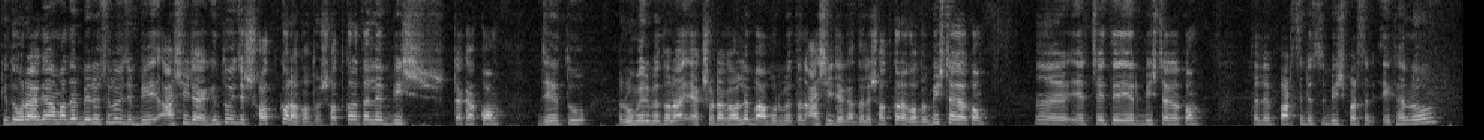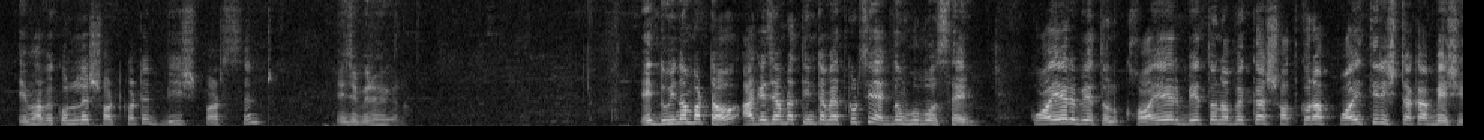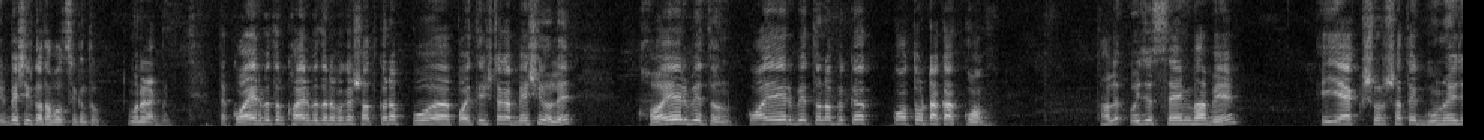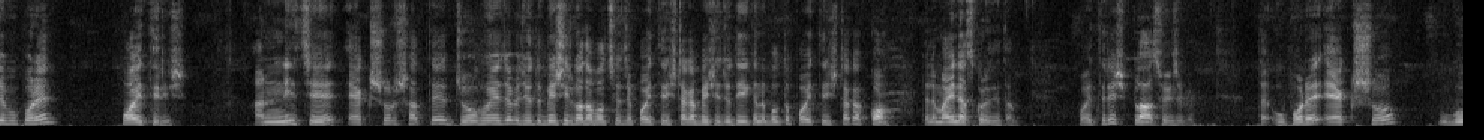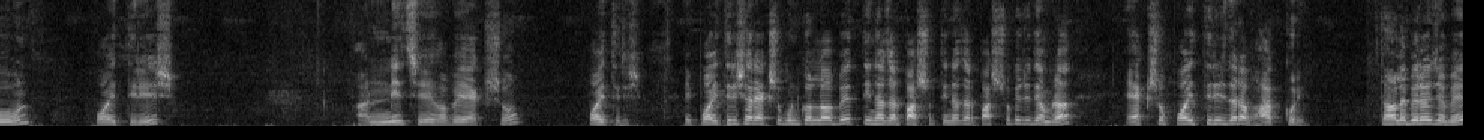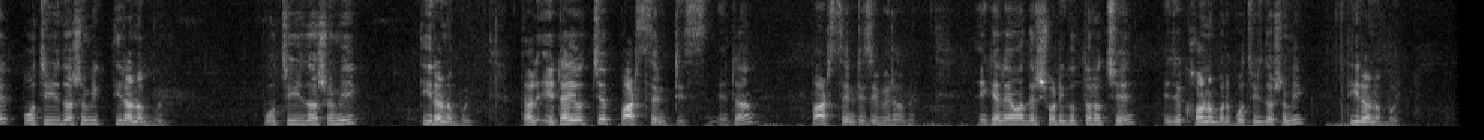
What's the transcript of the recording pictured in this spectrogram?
কিন্তু ওর আগে আমাদের বের হয়েছিল ওই যে আশি টাকা, কিন্তু ওই যে শতকরা কত? শতকরা তাহলে বিশ টাকা কম। যেহেতু রুমের বেতন একশো টাকা হলে বাবুর বেতন আশি টাকা, তাহলে শতকরা কত? বিশ টাকা কম। হ্যাঁ এর চাইতে এর বিশ টাকা কম। তাহলে পার্সেন্টেজ বিশ পার্সেন্ট এখানেও এভাবে করলে শর্টকাটে বিশ পার্সেন্ট এই যে বের হয়ে গেল। এই দুই নাম্বারটাও আগে যে আমরা তিনটা ম্যাথ করছি, একদম হুবো সেম কয়ের বেতন, ক্ষয়ের বেতন অপেক্ষা শতকরা পঁয়ত্রিশ টাকা বেশি। বেশির কথা বলছে কিন্তু, মনে রাখবেন। তা কয়ের বেতন, ক্ষয়ের বেতন অপেক্ষা শতকরা পঁয়ত্রিশ টাকা বেশি হলে ক্ষয়ের বেতন, কয়ের বেতন অপেক্ষা কত টাকা কম? তাহলে ওই যে সেমভাবে এই একশোর সাথে গুণ হয়ে যাবে উপরে পঁয়ত্রিশ। আর নিচে একশোর সাথে যোগ হয়ে যাবে, যেহেতু বেশির কথা বলছে যে পঁয়ত্রিশ টাকা বেশি, যদি এখানে বলতো পঁয়ত্রিশ টাকা কম, তাহলে মাইনাস করে দিতাম। পঁয়ত্রিশ প্লাস হয়ে যাবে। তা উপরে একশো গুণ পঁয়ত্রিশ আর নিচে হবে একশো পঁয়ত্রিশ। এই পঁয়ত্রিশ আর একশো গুণ করলে হবে তিন হাজার পাঁচশো। তিন হাজার পাঁচশোকে যদি আমরা একশো পঁয়ত্রিশ দ্বারা ভাগ করি, তাহলে বের হয়ে যাবে পঁচিশ দশমিক তিরানব্বই। পঁচিশ দশমিক তিরানব্বই। তাহলে এটাই হচ্ছে পার্সেন্টেজ এটা পার্সেন্টেজে বের হবে। এখানে আমাদের সঠিক উত্তর হচ্ছে এই যে খ নম্বরে পঁচিশ দশমিক তিরানব্বই।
